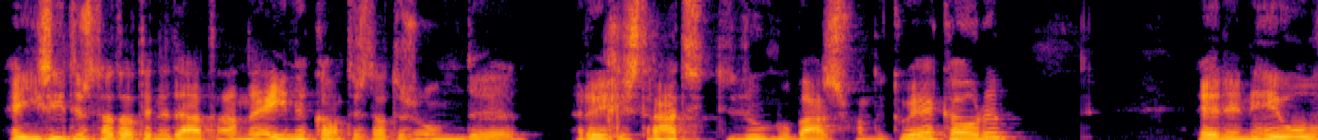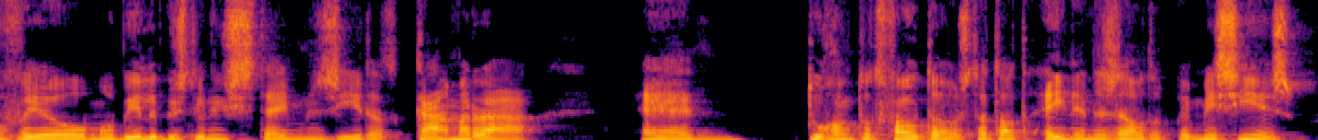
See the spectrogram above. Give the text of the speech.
En je ziet dus dat dat inderdaad aan de ene kant is dat dus om de registratie te doen op basis van de QR-code. En in heel veel mobiele besturingssystemen zie je dat camera en toegang tot foto's, dat dat één en dezelfde permissie is.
